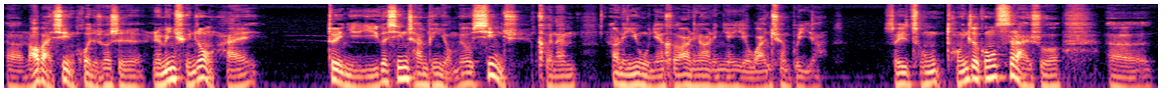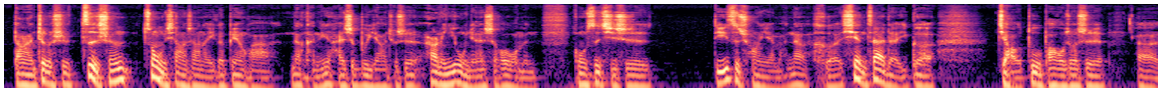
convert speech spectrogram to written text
呃，老百姓或者说是人民群众还对你一个新产品有没有兴趣，可能二零一五年和二零二零年也完全不一样。所以从同一个公司来说，呃，当然这个是自身纵向上的一个变化，那肯定还是不一样。就是二零一五年的时候，我们公司其实第一次创业嘛，那和现在的一个角度，包括说是呃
